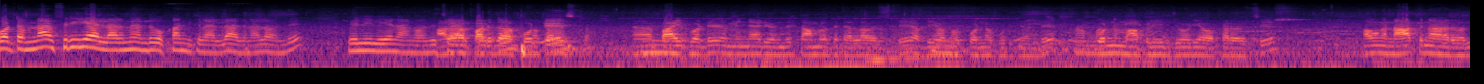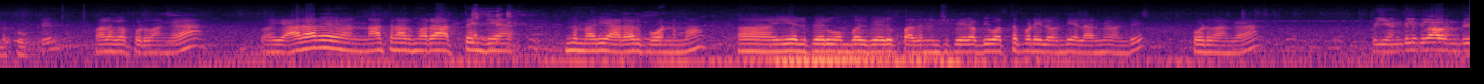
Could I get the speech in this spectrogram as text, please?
போட்டோம்னா ஃப்ரீயாக எல்லாருமே வந்து உக்காந்துக்கலாம்ல. அதனால வந்து வெளியிலேயே நாங்கள் வந்து படுதா போட்டு பாய் போட்டு முன்னாடி வந்து தாம்பளத்தட்டு எல்லாம் வச்சுட்டு அப்படியே வந்து பொண்ணை கூட்டிட்டு வந்து பொண்ணு மாப்பிள்ளையும் ஜோடியாக உட்கார வச்சு அவங்க நாத்தனார் வந்து கூப்பிட்டு வளகா போடுவாங்க. யார் யார் நாத்தனார் முறை அத்தைங்க இந்த மாதிரி யார் யார் போடணுமோ ஏழு பேர் ஒம்பது பேர் பதினஞ்சு பேர் அப்படி ஒத்தப்படையில் வந்து எல்லாருமே வந்து போடுவாங்க. இப்போ எங்களுக்கெல்லாம் வந்து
